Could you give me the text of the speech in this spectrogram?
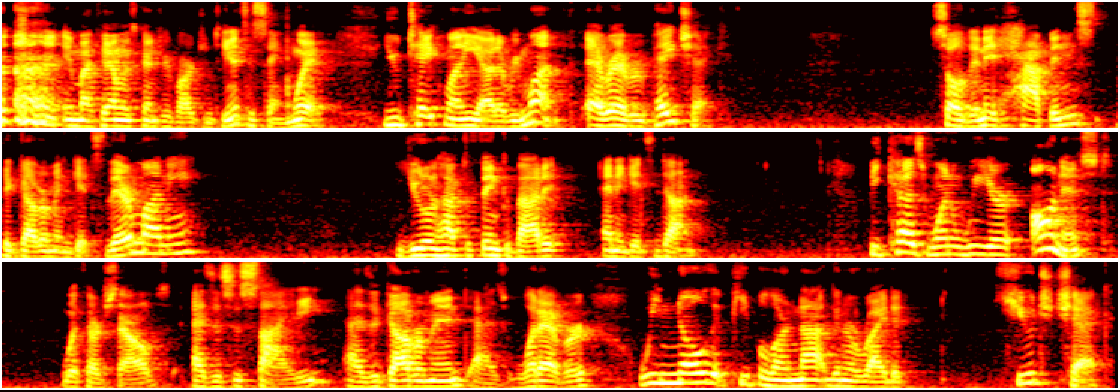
in my family's country of Argentina it's the same way you take money out every month every every paycheck so then it happens the government gets their money you don't have to think about it, and it gets done. Because when we are honest, with ourselves as a society, as a government, as whatever. We know that people are not going to write a huge check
